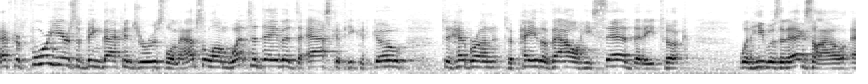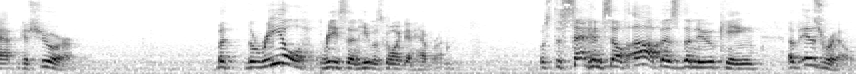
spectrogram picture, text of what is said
After four years of being back in Jerusalem, Absalom went to David to ask if he could go to Hebron to pay the vow he said that he took when he was in exile at Geshur. But the real reason he was going to Hebron was to set himself up as the new king of Israel.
